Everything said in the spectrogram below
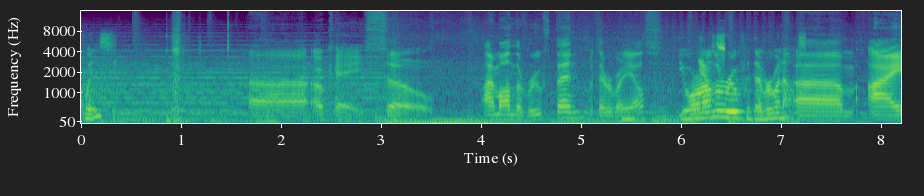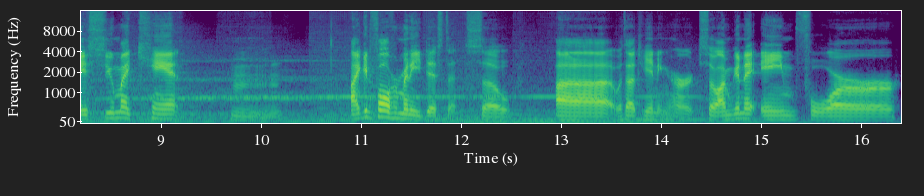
Quincy. Uh, okay, so I'm on the roof then with everybody else. You are on the roof with everyone else. Um, I assume I can't. Hmm. I can fall from any distance, so uh, without getting hurt. So I'm gonna aim for.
